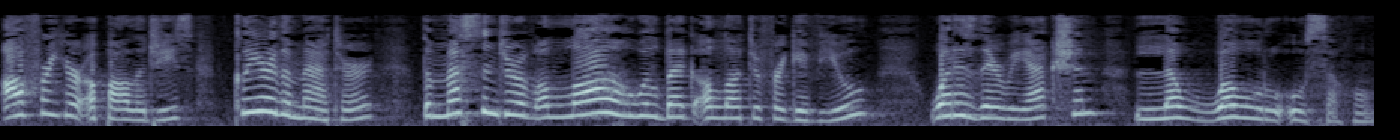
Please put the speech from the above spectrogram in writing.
Offer your apologies, clear the matter. The messenger of Allah will beg Allah to forgive you. What is their reaction? لَوَّوْ رُؤُوسَهُمْ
